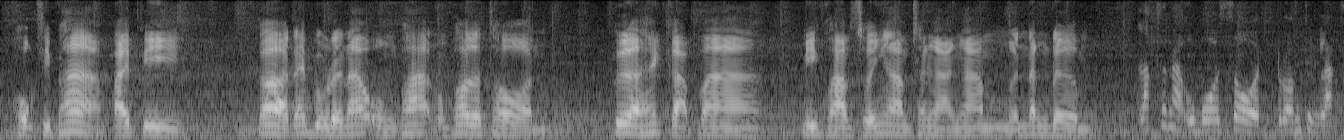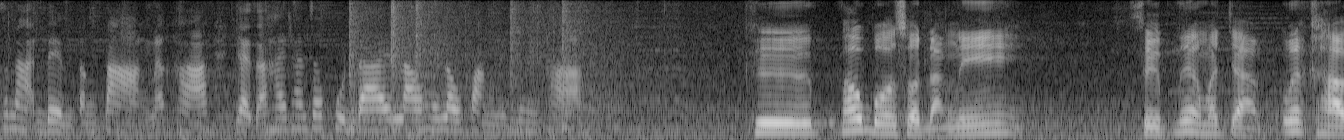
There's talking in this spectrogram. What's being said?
2565 ปลายปี ก็ได้บูรณะองค์พระหลวงพ่อโสธรเพื่อให้กลับมามีความสวยงามสง่างามเหมือนดังเดิม ลักษณะอุโบสถรวมถึงลักษณะเด่นต่างๆนะคะ อยากจะให้ท่านเจ้าคุณได้เล่าให้เราฟังนิดนึงค่ะ คือพระอุโบสถหลังนี้ สืบเนื่องมาจากเมื่อคราว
